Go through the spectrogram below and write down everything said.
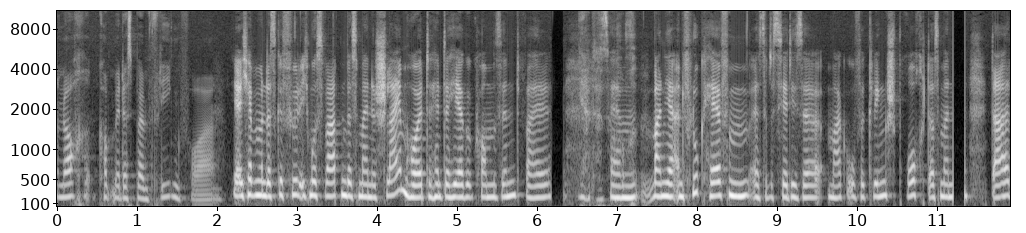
noch kommt mir das beim Fliegen vor. Ja, ich habe immer das Gefühl, ich muss warten, bis meine Schleimhäute hinterhergekommen sind, weil ja, ähm, man ja an Flughäfen, also das ist ja dieser Marc-Uwe Kling-Spruch, dass man da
